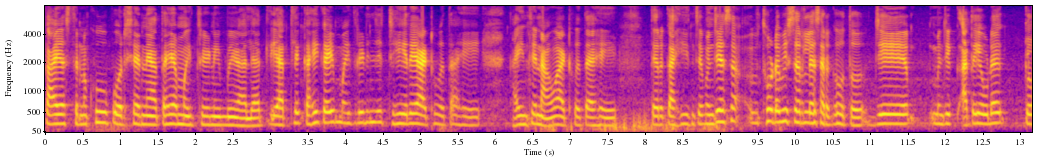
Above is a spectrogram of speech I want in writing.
काय असतं ना खूप वर्षांनी आता ह्या मैत्रिणी मिळाल्या यातले काही काही मैत्रिणींचे चेहरे आठवत आहे काहींचे नावं आठवत आहे. तर काहींचे म्हणजे असं थोडं विसरल्यासारखं होतं. जे म्हणजे आता एवढ्या क्ल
